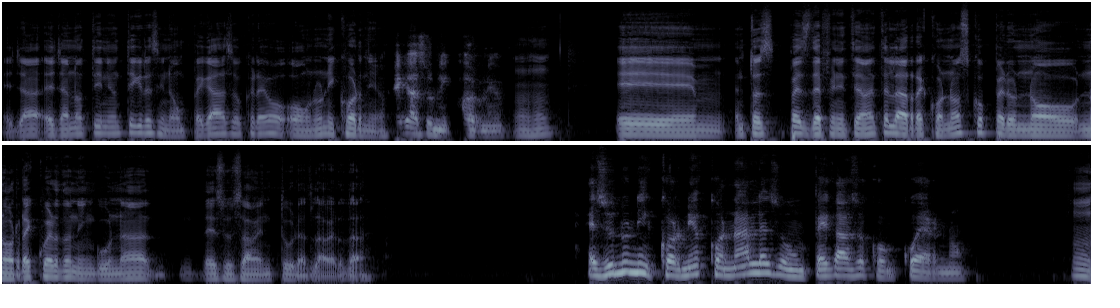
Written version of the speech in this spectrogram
Ella, ella no tiene un tigre, sino un Pegaso, creo, o un unicornio. Pegaso unicornio. Em, entonces, pues definitivamente la reconozco, pero no, no recuerdo ninguna de sus aventuras, la verdad. ¿Es un unicornio con alas o un Pegaso con cuerno? Hmm.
